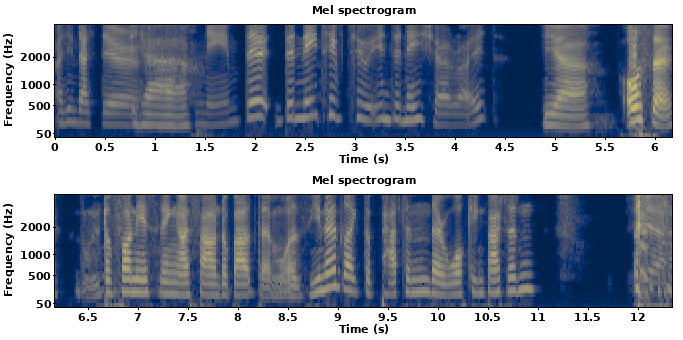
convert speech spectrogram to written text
I think that's their Yeah, name. They're they're native to Indonesia, right? Yeah. Also, the funniest thing I found about them was, you know, like the pattern, their walking pattern. Yeah.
